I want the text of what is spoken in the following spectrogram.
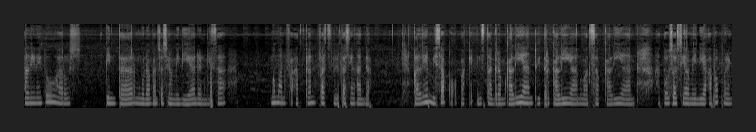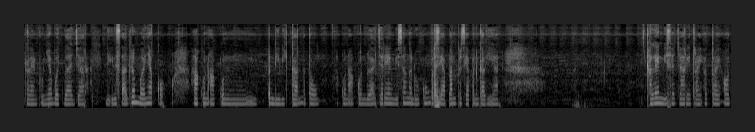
kalian itu harus pintar menggunakan sosial media dan bisa memanfaatkan fasilitas yang ada kalian bisa kok pakai Instagram kalian, Twitter kalian, WhatsApp kalian, atau sosial media apa pun yang kalian punya buat belajar. Di Instagram banyak kok akun-akun pendidikan atau akun-akun belajar yang bisa ngedukung persiapan-persiapan kalian kalian bisa cari tryout tryout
